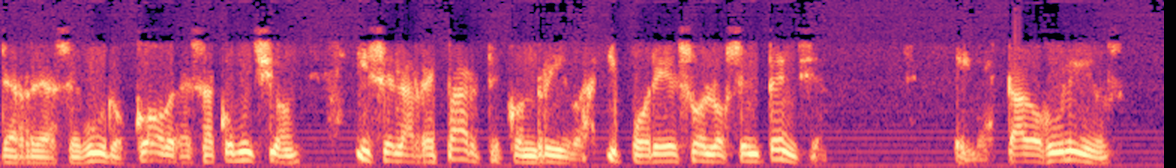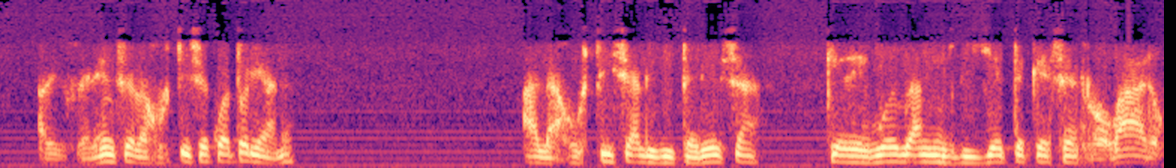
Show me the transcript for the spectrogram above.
de reaseguro cobra esa comisión y se la reparte con Rivas y por eso lo sentencian. En Estados Unidos, a diferencia de la justicia ecuatoriana, a la justicia le interesa que devuelvan el billete que se robaron.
